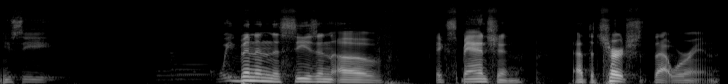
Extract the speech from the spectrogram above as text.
You see, we've been in this season of expansion at the church that we're in,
